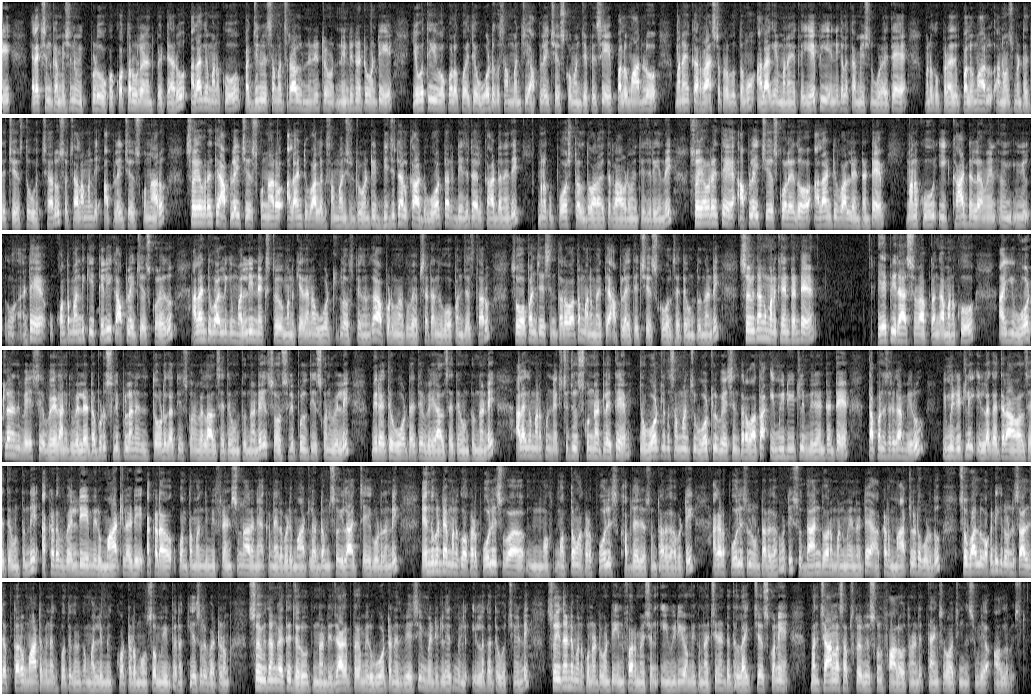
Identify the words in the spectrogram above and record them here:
ఎలక్షన్ కమిషన్ ఇప్పుడు ఒక కొత్త రూల్ అనేది పెట్టారు. అలాగే మనకు పద్దెనిమిది సంవత్సరాలు నిండి నిండినటువంటి యువతి యువకులకు అయితే ఓటుకు సంబంధించి అప్లై చేసుకోమని చెప్పేసి పలుమార్లు మన యొక్క రాష్ట్ర ప్రభుత్వము అలాగే మన యొక్క ఏపీ ఎన్నికల కమిషన్ కూడా అయితే మనకు పలుమార్లు అనౌన్స్మెంట్ అయితే చేస్తూ వచ్చారు. సో చాలామంది అప్లై చేసుకున్నారు. సో ఎవరైతే అప్లై చేసుకున్నారో అలాంటి వాళ్ళకి సంబంధించినటువంటి digital card voter digital card అనేది మనకు పోస్టల్ ద్వారా అయితే రావడం అయితే జరిగింది. సో ఎవరైతే అప్లై చేసుకోలేదో అలాంటి వాళ్ళు ఏంటంటే మనకు ఈ కార్డులు అంటే కొంతమందికి తెలియక అప్లై చేసుకోలేదు. అలాంటి వాళ్ళకి మళ్ళీ నెక్స్ట్ మనకి ఏదైనా ఓట్లు వస్తే కనుక అప్పుడు మనకు వెబ్సైట్ అనేది ఓపెన్ చేస్తారు. సో ఓపెన్ చేసిన తర్వాత మనమైతే అప్లై అయితే చేసుకోవాల్సి అయితే ఉంటుందండి. సో ఈ విధంగా మనకేంటంటే ఏపీ రాష్ట్ర వ్యాప్తంగా మనకు ఈ ఓట్లు అనేది వేసి వేయడానికి వెళ్ళేటప్పుడు స్లిప్పులు అనేది తోడుగా తీసుకొని వెళ్ళాల్సి అయితే ఉంటుందండి. సో స్లిప్పులు తీసుకొని వెళ్ళి మీరైతే ఓటు అయితే వేయాల్సి అయితే ఉంటుందండి. అలాగే మనకు నెక్స్ట్ చూసుకున్నట్లయితే ఓట్లకు సంబంధించి ఓట్లు వేసిన తర్వాత ఇమీడియట్లీ మీరేంటంటే తప్పనిసరిగా మీరు ఇమీడియట్లీ ఇళ్ళకైతే రావాల్సి అయితే ఉంటుంది. అక్కడ వెళ్ళి మీరు మాట్లాడి అక్కడ కొంతమంది మీ ఫ్రెండ్స్ ఉన్నారని అక్కడ నిలబడి మాట్లాడడం సో ఇలా చేయకూడదండి. ఎందుకంటే మనకు అక్కడ పోలీసు మొత్తం అక్కడ పోలీసు కబ్జా చేస్తుంటారు కాబట్టి అక్కడ పోలీసులు ఉంటారు కాబట్టి సో దాని ద్వారా మనం ఏంటంటే అక్కడ మాట్లాడకూడదు. సో వాళ్ళు ఒకటికి రెండు సార్లు చెప్తారు మాట వినకపోతే కనుక మళ్ళీ మీకు కొట్టడము సో మీ పైన కేసులు పెట్టడం. సో ఈ విధంగా అయితే జరుగుతుందండి. జాగ్రత్తగా మీరు ఓట్ అనేది వేసి ఇమీడియట్లీ అయితే మీరు ఇళ్ళకైతే వచ్చేయండి. సో ఇదండి మనకు ఉన్నటువంటి ఇన్ఫర్మేషన్. ఈ వీడియో మీకు నచ్చినట్టయితే లైక్ చేసుకొని మన ఛానల్ సబ్స్క్రైబ్ చేసుకొని ఫాలో అవుతానండి. Thanks for watching this video all the best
